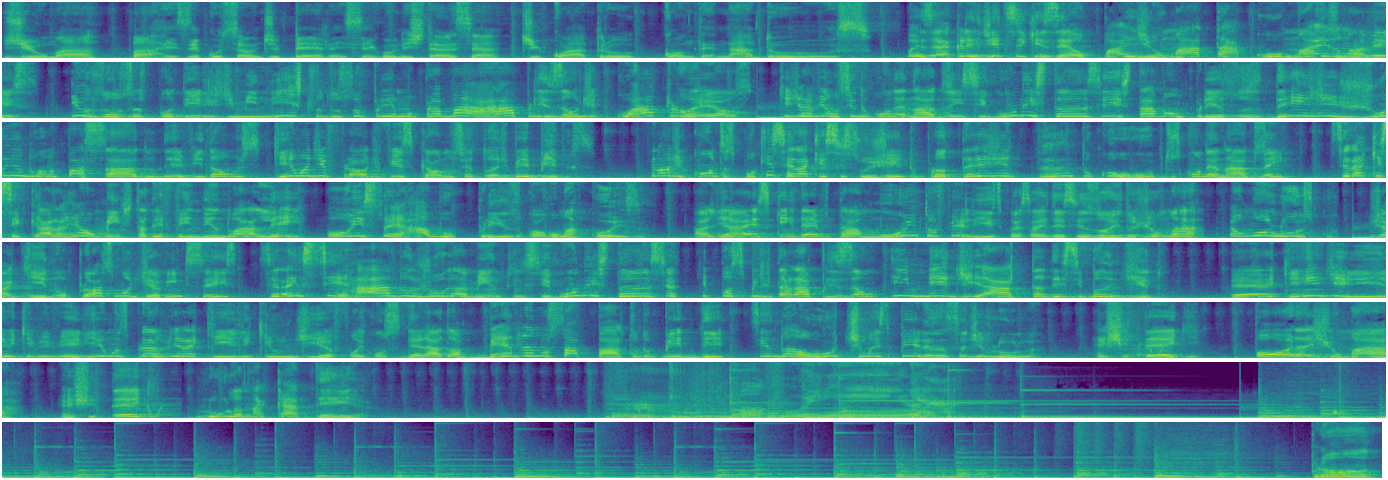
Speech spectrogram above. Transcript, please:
Gilmar barra execução de pena em segunda instância de quatro condenados. Pois é, acredite se quiser, o pai Gilmar atacou mais uma vez e usou seus poderes de ministro do Supremo para barrar a prisão de quatro réus que já haviam sido condenados em segunda instância e estavam presos desde junho do ano passado devido a um esquema de fraude fiscal no setor de bebidas. Afinal de contas, por que será que esse sujeito protege tanto corruptos condenados, hein? Será que esse cara realmente está defendendo a lei? Ou isso é rabo preso com alguma coisa? Aliás, quem deve estar tá muito feliz com essas decisões do Gilmar é o Molusco, já que no próximo dia 26 será encerrado o julgamento em segunda instância que possibilitará a prisão imediata desse bandido. É, quem diria que viveríamos para ver aquele que um dia foi considerado a pedra no sapato do PT sendo a última esperança de Lula. Hashtag Fora Gilmar. Hashtag Lula na cadeia.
